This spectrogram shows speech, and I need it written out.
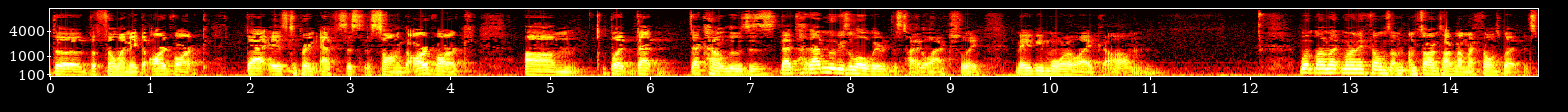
the the film I made, the Aardvark. That is to bring emphasis to the song, the Aardvark. Um, but that that kind of loses that that movie's a little weird with this title actually. Maybe more like um, one, one, of my, one of my films. I'm, I'm sorry, I'm talking about my films, but it's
